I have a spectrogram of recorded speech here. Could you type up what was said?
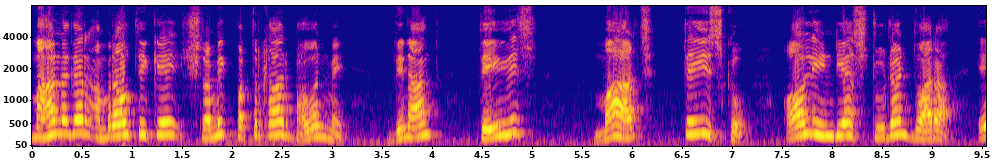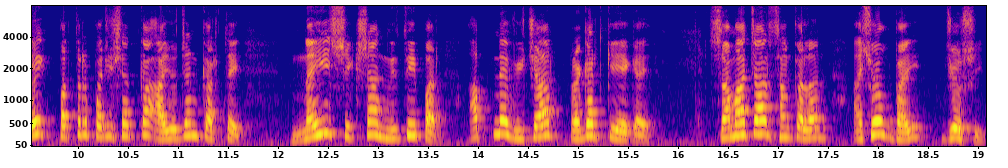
महानगर अमरावती के श्रमिक पत्रकार भवन में दिनांक 23 मार्च 23 को ऑल इंडिया स्टूडेंट द्वारा एक पत्र परिषद का आयोजन करते नई शिक्षा नीति पर अपने विचार प्रकट किए गए। समाचार संकलन अशोक भाई जोशी।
